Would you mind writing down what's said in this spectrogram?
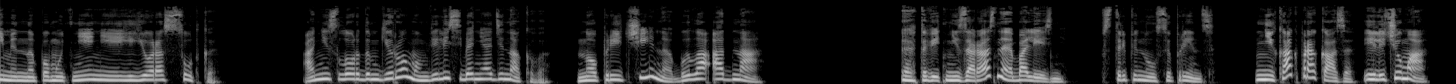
именно помутнение ее рассудка. Они с лордом Геромом вели себя не одинаково. Но причина была одна. «Это ведь не заразная болезнь?» — встрепенулся принц. «Не как проказа или чума?»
